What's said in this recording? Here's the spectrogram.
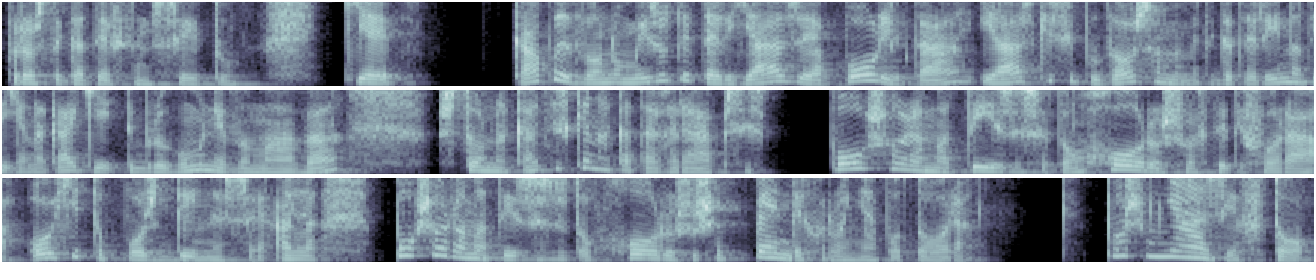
προς την κατεύθυνσή του. Και κάπου εδώ νομίζω ότι ταιριάζει απόλυτα η άσκηση που δώσαμε με την Κατερίνα τη Γιανακάκη την προηγούμενη εβδομάδα στο να κάτσεις και να καταγράψεις πώς οραματίζεσαι τον χώρο σου αυτή τη φορά, όχι το πώς ντύνεσαι, αλλά πώς οραματίζεσαι τον χώρο σου σε πέντε χρόνια από τώρα. Πώς μοιάζει αυτό,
